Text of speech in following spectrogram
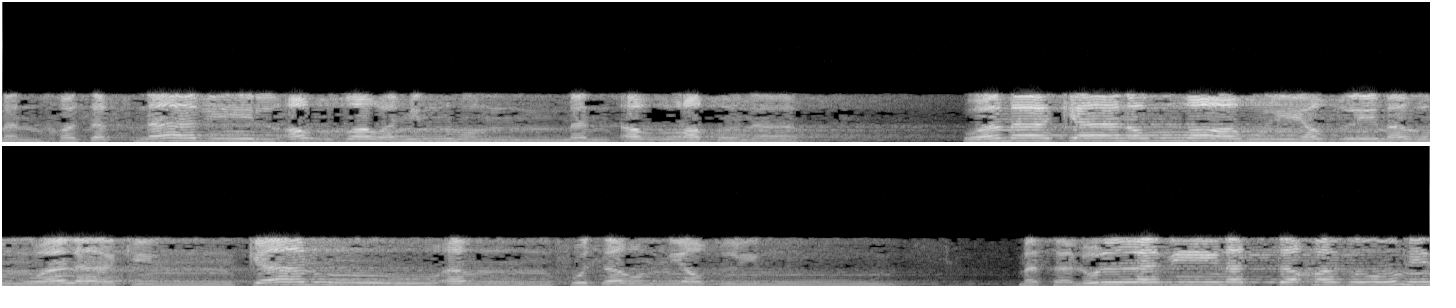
من خسفنا به الأرض ومنهم من أغرقنا وما كان الله ليظلمهم ولكن كانوا أنفسهم يظلمون مثل الذين اتخذوا من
